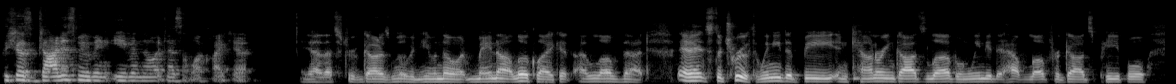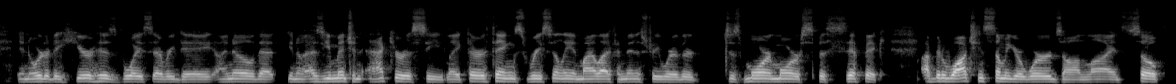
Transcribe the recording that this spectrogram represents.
because God is moving even though it doesn't look like it. Yeah, that's true. God is moving, even though it may not look like it. I love that. And it's the truth. We need to be encountering God's love and we need to have love for God's people in order to hear his voice every day. I know that, you know, as you mentioned, accuracy, like there are things recently in my life and ministry where they're just more and more specific. I've been watching some of your words online. So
